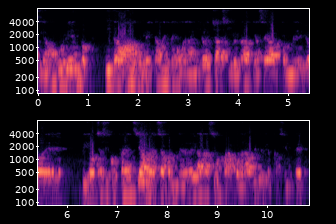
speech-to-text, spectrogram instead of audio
sigan ocurriendo y trabajamos directamente con el anillo de Chatsky, ¿verdad? Ya sea por medio de biopsia circunferencial o ya sea por medio de dilatación para poder abrirlo y que el paciente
